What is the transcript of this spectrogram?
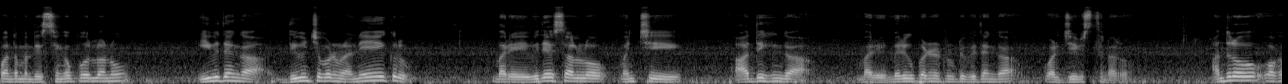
కొంతమంది సింగపూర్లోను ఈ విధంగా దీవించబడిన అనేకులు మరి విదేశాల్లో మంచి ఆర్థికంగా మరి మెరుగుపడినటువంటి విధంగా వాళ్ళు జీవిస్తున్నారు. అందులో ఒక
